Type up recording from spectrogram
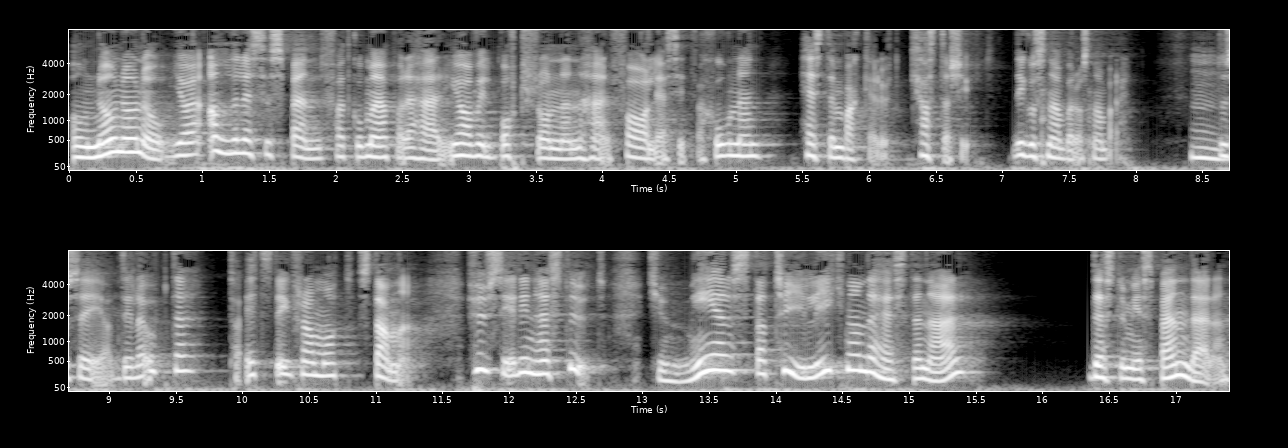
oh no, no, no, jag är alldeles för spänd för att gå med på det här. Jag vill bort från den här farliga situationen. Hästen backar ut, kastar sig ut. Det går snabbare och snabbare. Då säger jag, dela upp det, ta ett steg framåt, stanna. Hur ser din häst ut? Ju mer statyliknande hästen är, desto mer spänd är den.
